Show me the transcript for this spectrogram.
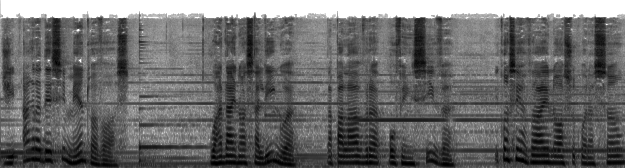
de agradecimento a vós. Guardai nossa língua da palavra ofensiva e conservai nosso coração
